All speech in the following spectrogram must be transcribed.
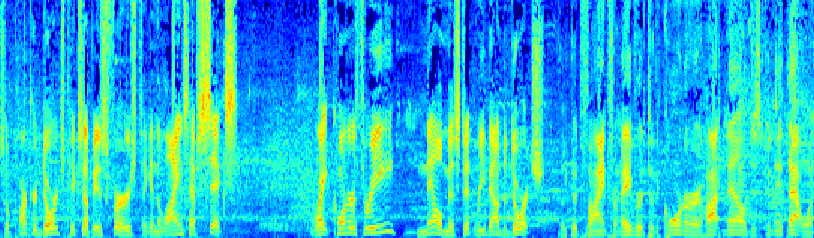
So Parker Dortch picks up his first. Again, the Lions have six. Right corner three. Knell missed it. Rebound to Dortch. A good find from Averett to the corner. Hot Knell just couldn't hit that one.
